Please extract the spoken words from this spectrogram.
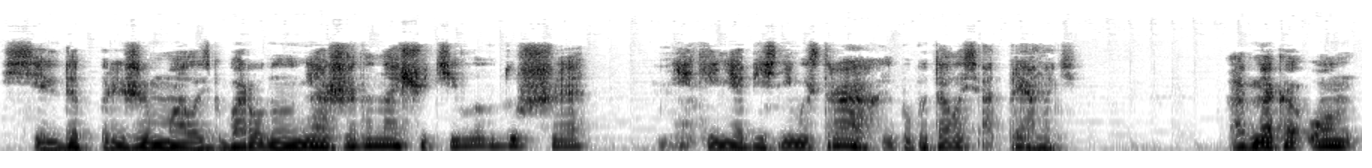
Сельда прижималась к барону, но неожиданно ощутила в душе некий необъяснимый страх и попыталась отпрянуть. Однако он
